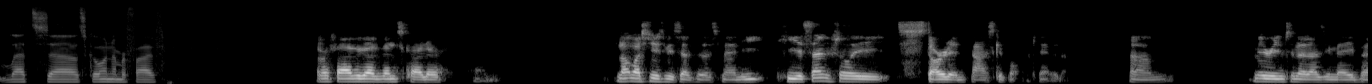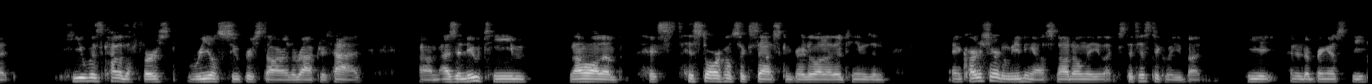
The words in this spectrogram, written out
let's uh, let's go on number five. Number five, we got Vince Carter. Um, not much needs to be said for this man. He he essentially started basketball in Canada. Um, may read into that as you may, but he was kind of the first real superstar the Raptors had. Um, as a new team, not a lot of his, historical success compared to a lot of other teams, and and Carter started leading us not only like statistically, but he ended up bringing us the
